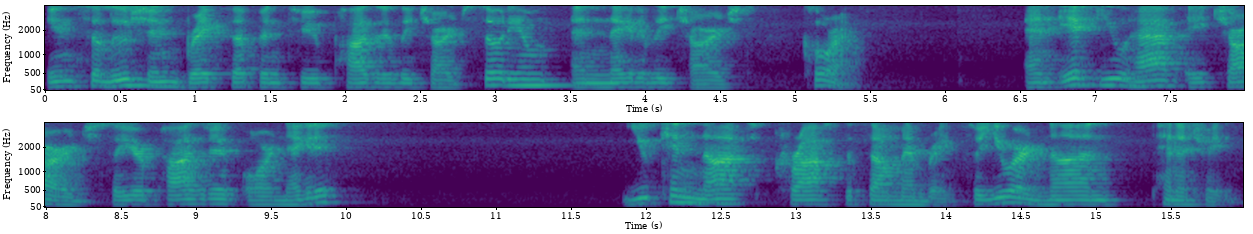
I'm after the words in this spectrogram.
in solution breaks up into positively charged sodium and negatively charged chloride. And if you have a charge, so you're positive or negative, you cannot cross the cell membrane. So you are non-penetrating.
